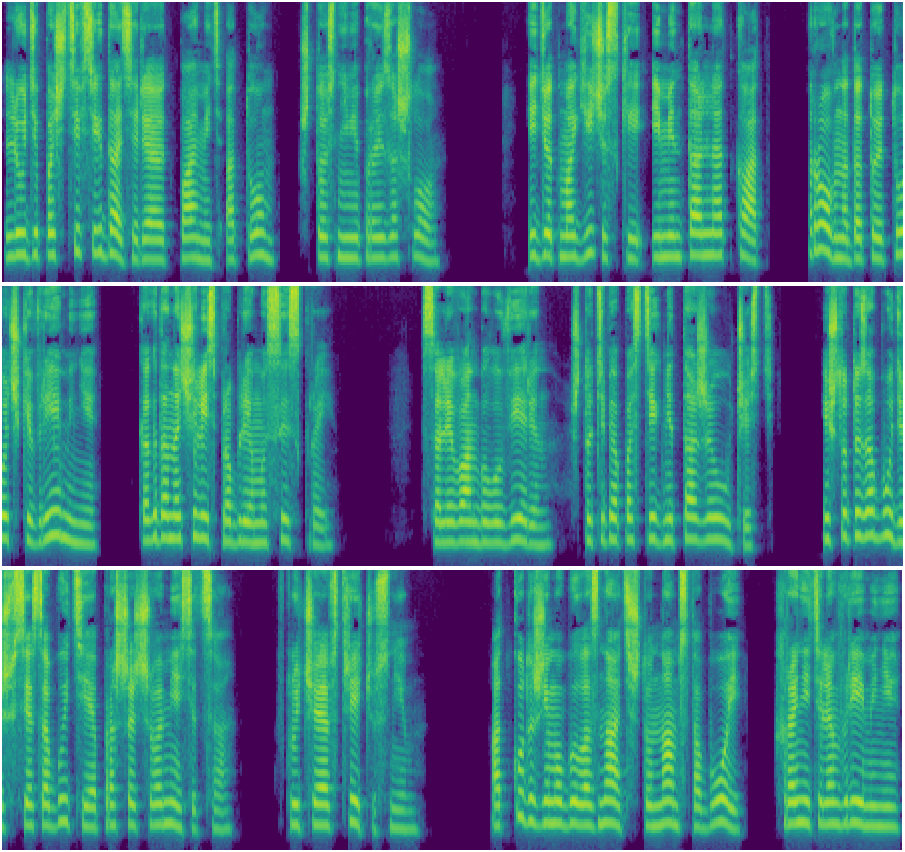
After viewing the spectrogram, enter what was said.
люди почти всегда теряют память о том, что с ними произошло. Идет магический и ментальный откат ровно до той точки времени, когда начались проблемы с искрой. Соливан был уверен, что тебя постигнет та же участь, и что ты забудешь все события прошедшего месяца, включая встречу с ним. Откуда же ему было знать, что нам с тобой, хранителям времени,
